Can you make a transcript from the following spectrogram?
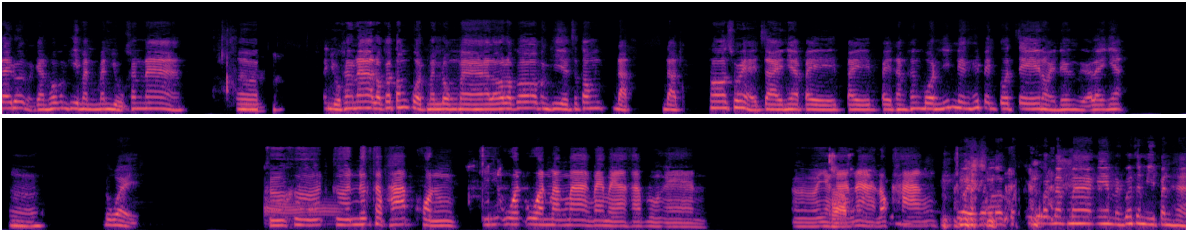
ได้ด้วยเหมือนกันเพราะบางทีมันมันอยู่ข้างหน้า เออมันอยู่ข้างหน้าเราก็ต้องกดมันลงมา แล้วเราก็บางทีจะต้องดัดดัดท่อช่วยหายใจเนี่ยไปไปไปทางข้างบนนิดนึงให้เป็นตัวเจหน่อยนึงหรืออะไรเงี้ยเออด้วย คือคือคือนึกสภาพคนที่อ้วนอ้วนๆมาก ๆ ได้ไหมครับลุงแอนเอออย่างนั้นน่ะแล้วค้างด้วยก็คนที่อ้วนมากๆเนี่ยมันก็จะมีปัญหา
